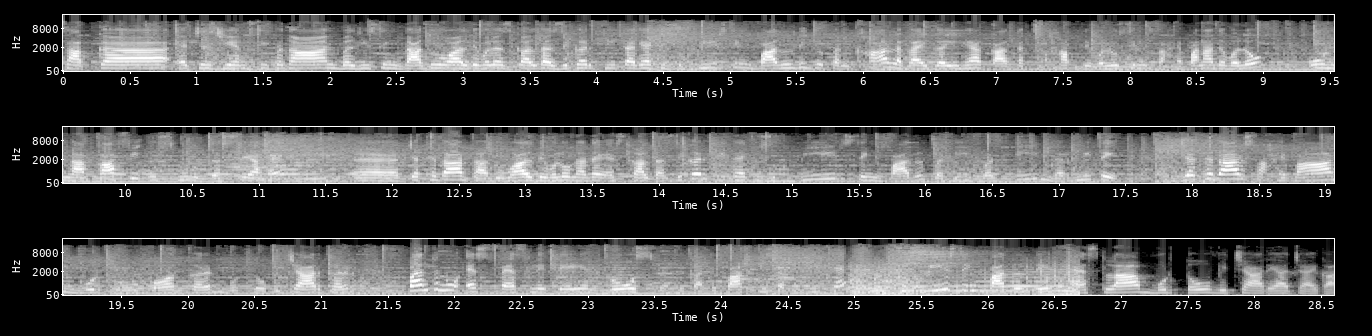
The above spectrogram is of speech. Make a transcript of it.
ਸਾਬਕਾ ਐਚਐਸਜੀਐਮਸੀ ਪ੍ਰਧਾਨ ਬਲਜੀਤ ਸਿੰਘ ਦਾਦੂਵਾਲ ਦੇ ਵੱਲੋਂ ਇਸ ਗੱਲ ਦਾ ਜ਼ਿਕਰ ਕੀਤਾ ਗਿਆ ਕਿ ਸੁਖਬੀਰ ਸਿੰਘ ਬਾਦਲ ਦੀ ਜੋ ਤਨਖਾਹ ਲਗਾਈ ਗਈ ਹੈ, ਅਕਾਲ ਤਖਤ ਸਾਹਿਬ ਦੇ ਵੱਲੋਂ, ਸਿੰਘ ਸਾਹਿਬਾਨਾਂ ਦੇ ਵੱਲੋਂ, ਉਹ ਨਾਕਾਫੀ ਉਸ ਨੂੰ ਦੱਸਿਆ ਹੈ। ਜਥੇਦਾਰ ਦਾਦੂਵਾਲ ਦੇ ਵੱਲੋਂ ਉਹਨਾਂ ਦਾ ਇਸ ਗੱਲ ਦਾ ਜ਼ਿਕਰ ਕੀਤਾ ਹੈ ਕਿ ਸੁਖਬੀਰ ਸਿੰਘ ਬਾਦਲ ਪ੍ਰਤੀ ਵਰਤੀ ਨਰਮੀ ਤੇ ਜਥੇਦਾਰ ਸਾਹਿਬਾਨ ਮੁੜ ਤੋਂ ਗੌਰ ਕਰਨ, ਮੁੜ ਤੋਂ ਵਿਚਾਰ ਕਰਨ। ਪੰਥ ਨੂੰ ਇਸ ਫੈਸਲੇ ਤੇ ਰੋਸ ਰਹੇਗਾ ਤੇ ਬਾਕੀ ਸਭ ਠੀਕ ਹੈ। ਸੁਖਬੀਰ ਸਿੰਘ ਬਾਦਲ ਤੇ ਫੈਸਲਾ ਮੁੜ ਤੋਂ ਵਿਚਾਰਿਆ ਜਾਏਗਾ।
